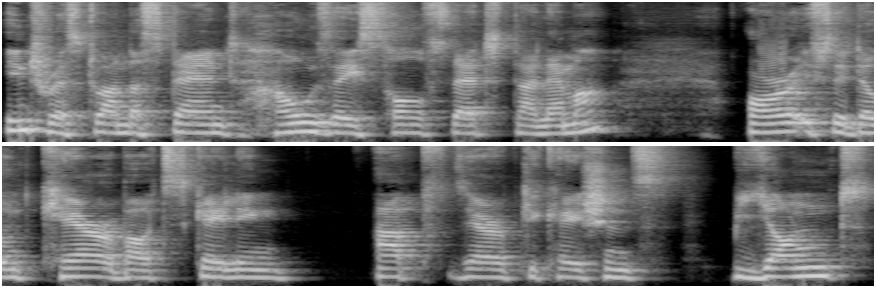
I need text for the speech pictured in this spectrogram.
interest to understand how they solve that dilemma, or if they don't care about scaling up their applications beyond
